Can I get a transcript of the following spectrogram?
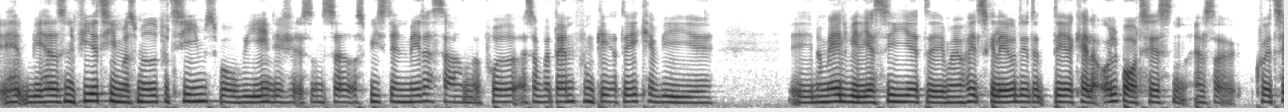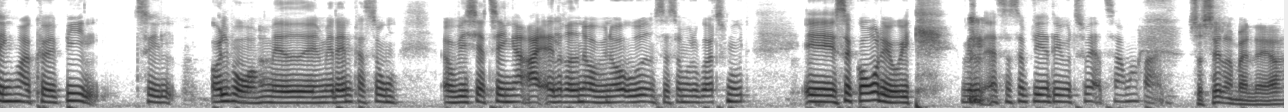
øh vi havde sådan en fire timers møde på Teams, hvor vi egentlig sådan sad og spiste en middag sammen og prøvede, altså hvordan fungerer det? Kan vi... Øh, øh normalt vil jeg sige, at øh, man jo helst skal lave det, det jeg kalder Aalborg-testen. Altså, kunne jeg tænke mig at køre i bil til Aalborg med, øh, med den person, og hvis jeg tænker, ej, allerede når vi når Odense, så må du godt smutte, øh, så går det jo ikke. Vel? Altså, så bliver det jo et svært samarbejde. Så selvom man er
